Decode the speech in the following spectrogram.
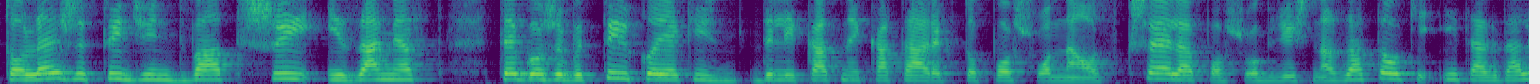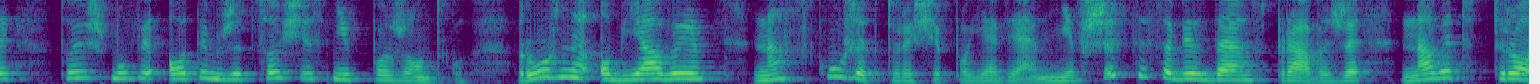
to leży tydzień, dwa, trzy i zamiast tego, żeby tylko jakiś delikatny katarek, to poszło na oskrzela, poszło gdzieś na zatoki i tak dalej, to już mówię o tym, że coś jest nie w porządku. Różne objawy na skórze, które się pojawiają. Nie wszyscy sobie zdają sprawę, że nawet trądzik,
